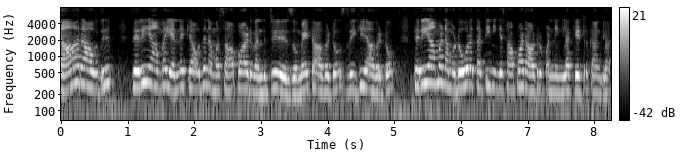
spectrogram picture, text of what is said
யாராவது தெரியாமல் என்னைக்காவது நம்ம சாப்பாடு வந்துட்டு ஜொமேட்டோ ஆகட்டும் ஸ்விக்கி ஆகட்டும் தெரியாமல் நம்ம டோரை தட்டி நீங்கள் சாப்பாடு ஆர்டர் பண்ணீங்களா? கேட்டிருக்காங்களா?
